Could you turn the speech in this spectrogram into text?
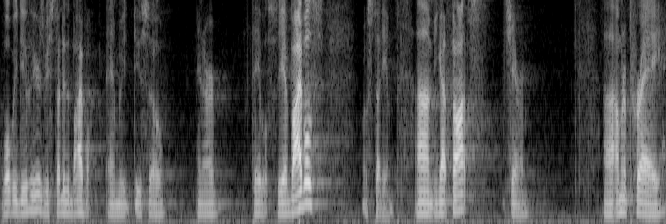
what we do here is we study the Bible, and we do so in our tables. So you have Bibles, we'll study them. Um, you got thoughts, share them. Uh, I'm going to pray,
